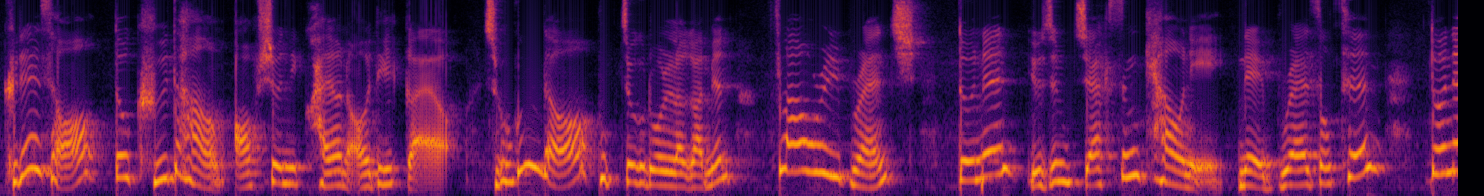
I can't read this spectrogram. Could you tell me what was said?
그래서 또 그 다음 옵션이 과연 어딜까요? 조금 더 북쪽으로 올라가면 플라워리 브랜치 또는 요즘 잭슨 카운티, 네, 브래즐튼 또는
